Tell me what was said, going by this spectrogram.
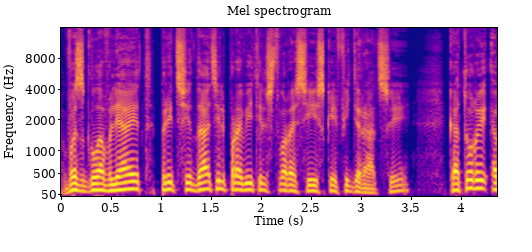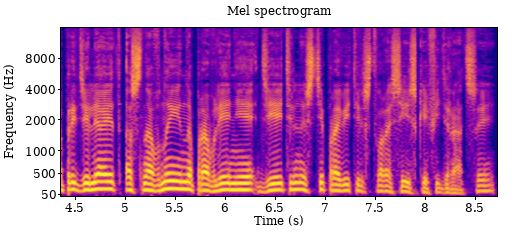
возглавляет председатель правительства Российской Федерации, который определяет основные направления деятельности правительства Российской Федерации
